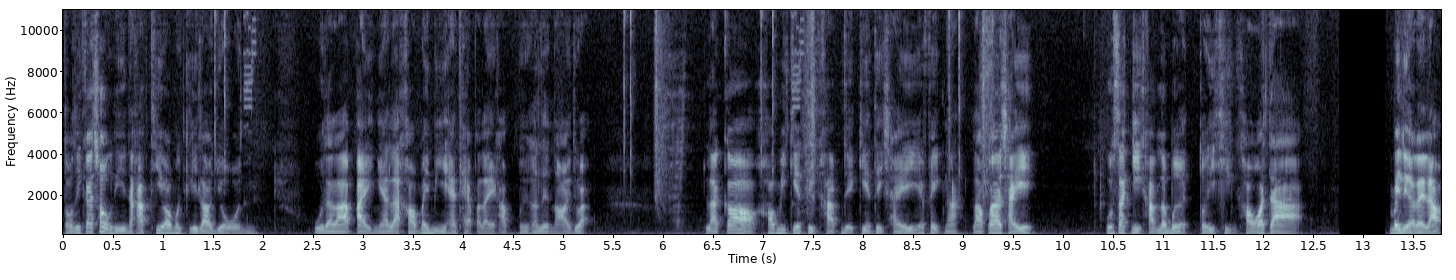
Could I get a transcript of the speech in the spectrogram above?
ตรงนี้ก็โชคดีนะครับ ที่ว่าเมื่อกี้เราโยน อุดาระไปเงี้ยแล้วเขาไม่มีแฮนด์แท็บอะไรครับมือเขาเหลือน้อยด้วย แล้วก็เขามีเกียร์ติกครับเดี๋ยวเกียร์ติกใช้เอฟเฟกต์นะเราก็ใช้อุซากิครับระเบิดตัวทิ้งเขาก็จะไม่เหลืออะไรแล้ว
